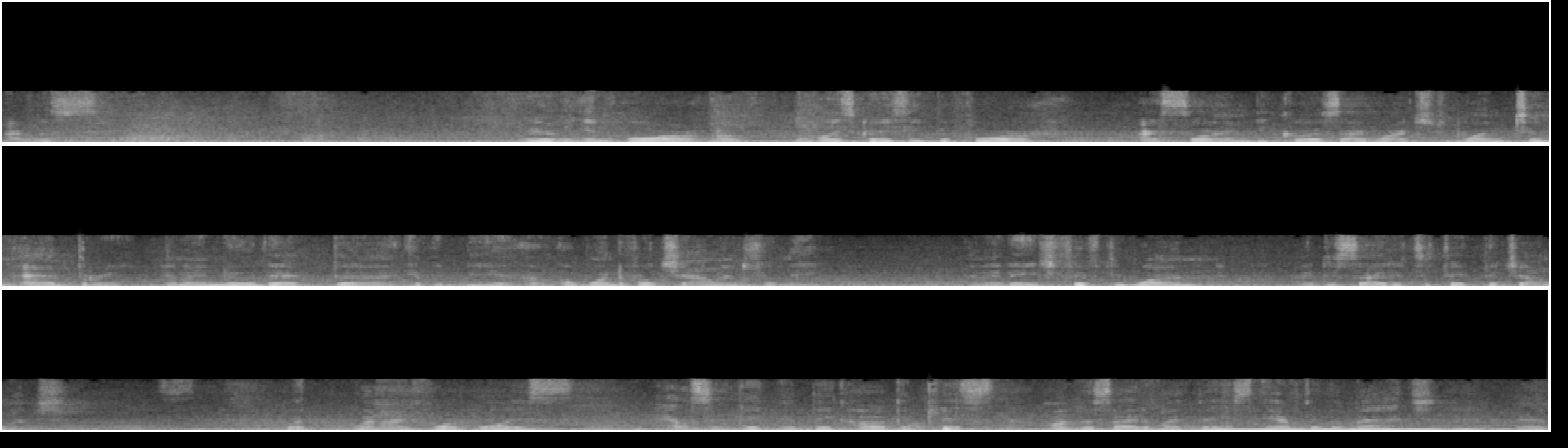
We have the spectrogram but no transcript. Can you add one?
I was really in awe of Royce Gracie before I saw him because I watched one, two, and three, and I knew that uh, it would be a, a, wonderful challenge for me. And at age 51, I decided to take the challenge. But when I fought Royce, Helson gave me a big hug and kiss on the side of my face after the match, and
